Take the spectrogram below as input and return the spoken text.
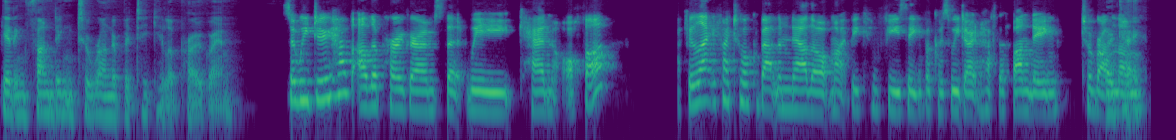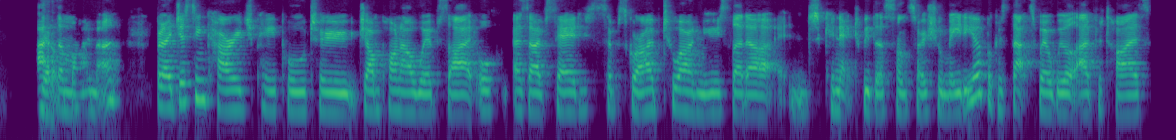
getting funding to run a particular program? So we do have other programs that we can offer. I feel like if I talk about them now, though, it might be confusing because we don't have the funding to run them At the moment. But I just encourage people to jump on our website or, as I've said, subscribe to our newsletter and connect with us on social media because that's where we'll advertise,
